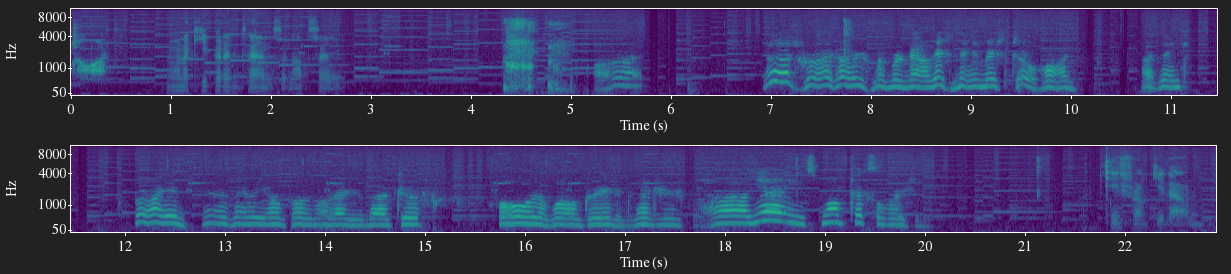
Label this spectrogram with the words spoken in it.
Johan. I wanna keep it intense and not save. Alright. That's right, I remember now. His name is Johan. I think. Brian, a very young Pokemon legend about to for the world great adventures. Ah, yay! Small pixel version. He shrunk you down.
